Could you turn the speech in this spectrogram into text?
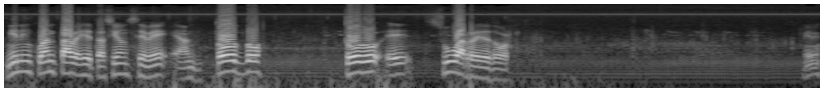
Miren cuánta vegetación se ve en todo, todo su alrededor. Miren.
